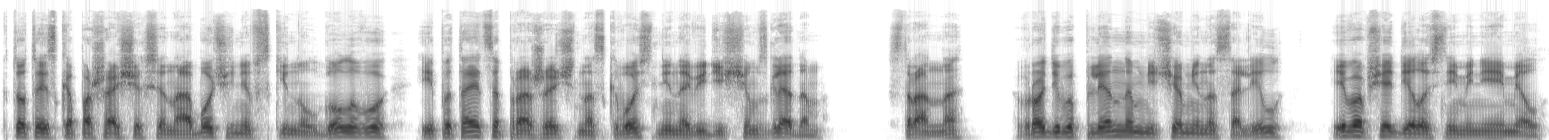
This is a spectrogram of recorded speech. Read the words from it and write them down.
кто-то из копошащихся на обочине вскинул голову и пытается прожечь насквозь ненавидящим взглядом. Странно, вроде бы пленным ничем не насолил, и вообще дела с ними не имел.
